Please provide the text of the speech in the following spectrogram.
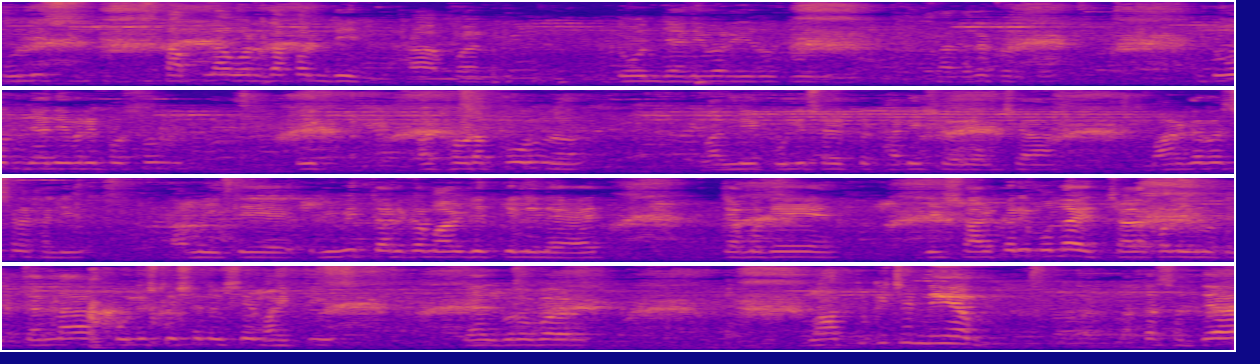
Police स्थापना वर्धापन दिन हा आपण दोन जानेवारी रोजी साजरा करतो. दोन जानेवारीपासून एक आठवडा पूर्ण माननीय पोलीस आयुक्त ठाणे शहर यांच्या मार्गदर्शनाखाली आम्ही इथे विविध कार्यक्रम आयोजित केलेले आहेत. त्यामध्ये जे शाळकरी मुलं आहेत शाळा कॉलेजमध्ये त्यांना पोलीस स्टेशनविषयी माहिती त्याचबरोबर वाहतुकीचे नियम. आता सध्या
